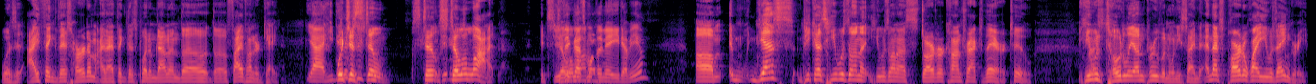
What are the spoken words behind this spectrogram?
was it. I think this hurt him, and I think this put him down in the the five hundred k, Yeah, he did which is still soon. still He did it still a lot. It's Do you think that's more than AEW? um yes because he was on a he was on a starter contract there too he Right. was totally unproven when he signed it and that's part of why he was angry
